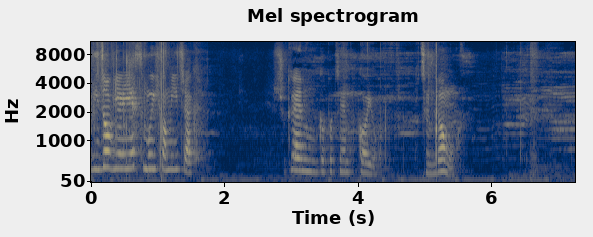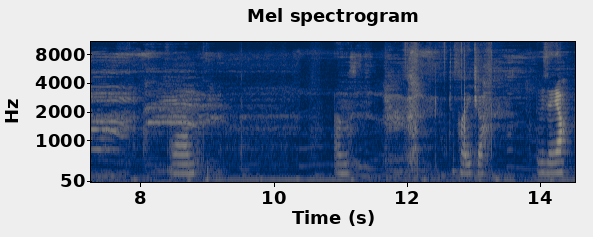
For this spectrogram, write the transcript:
widzowie, jest mój chomiczek. Szukałem go po całym pokoju, po całym domu. Um, um, czekajcie. Do widzenia.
